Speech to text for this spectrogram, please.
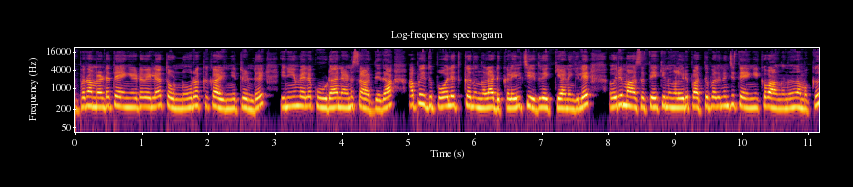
ഇപ്പം നമ്മളുടെ തേങ്ങയുടെ വില തൊണ്ണൂറൊക്കെ കഴിഞ്ഞിട്ടുണ്ട്. ഇനിയും വില കൂടാനാണ് സാധ്യത. അപ്പോൾ ഇതുപോലെയൊക്കെ നിങ്ങൾ അടുക്കളയിൽ ചെയ്ത് വെക്കുകയാണെങ്കിൽ ഒരു മാസത്തേക്ക് നിങ്ങൾ ഒരു പത്ത് പതിനഞ്ച് തേങ്ങയൊക്കെ വാങ്ങുന്നത് നമുക്ക്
